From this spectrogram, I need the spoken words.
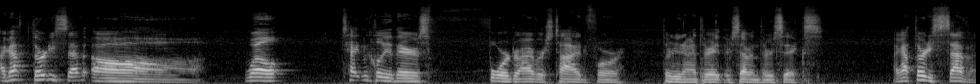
I got 37. Oh. Well, technically there's four drivers tied for 39, 38, 37, 36. I got 37,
